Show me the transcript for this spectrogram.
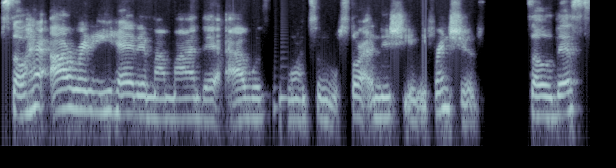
so I already had in my mind that I was going to start initiating friendships. So that's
